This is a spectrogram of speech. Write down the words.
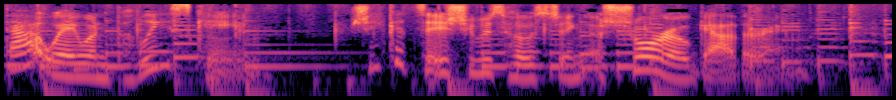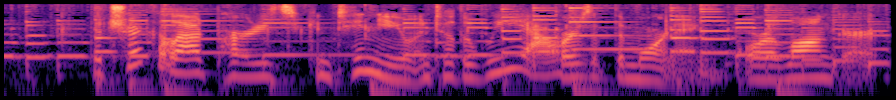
That way, when police came, she could say she was hosting a choro gathering. The trick allowed parties to continue until the wee hours of the morning, or longer.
